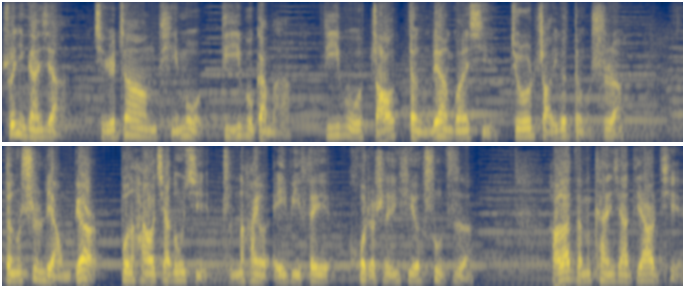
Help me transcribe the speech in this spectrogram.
所以你看一下，解决这样题目，第一步干嘛？第一步找等量关系，就是找一个等式啊。等式两边不能含有其他东西，只能含有 a、b、c 或者是一些数字。好了，咱们看一下第二题。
